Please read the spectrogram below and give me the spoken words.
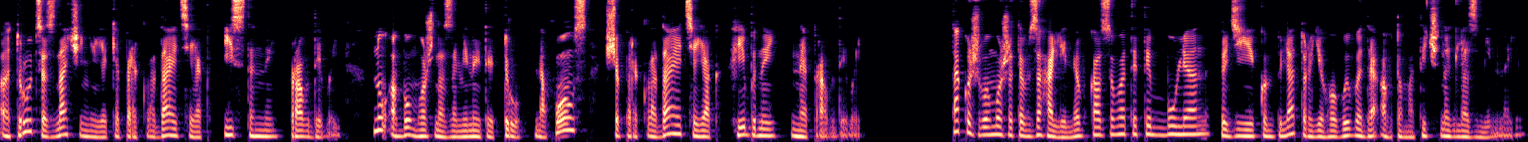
True це значення, яке перекладається як істинний правдивий. Ну або можна замінити true на false, що перекладається як хибний неправдивий. Також ви можете взагалі не вказувати тип boolean, тоді компілятор його виведе автоматично для змінної.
